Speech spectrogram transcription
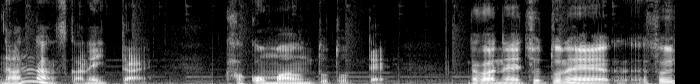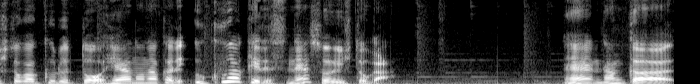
何なんすかね一体過去マウント取って。だからねちょっとねそういう人が来ると部屋の中で浮くわけですねそういう人が。ねなんか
